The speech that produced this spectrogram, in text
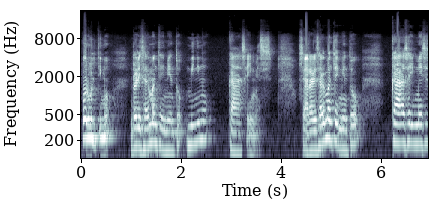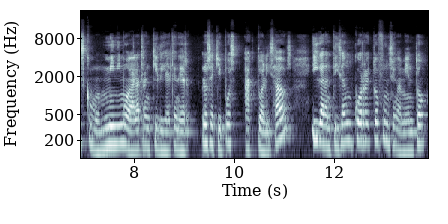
Por último, realizar el mantenimiento mínimo cada seis meses. O sea, realizar el mantenimiento cada seis meses como mínimo da la tranquilidad de tener los equipos actualizados y garantiza un correcto funcionamiento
